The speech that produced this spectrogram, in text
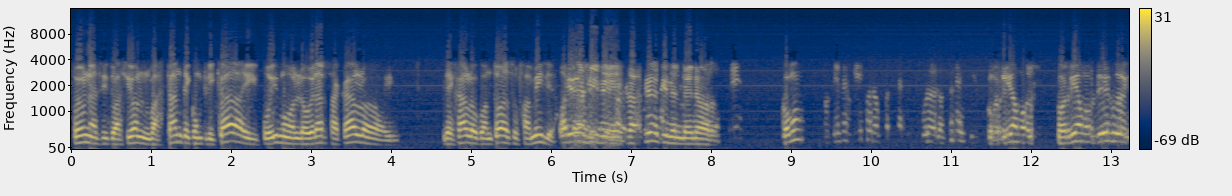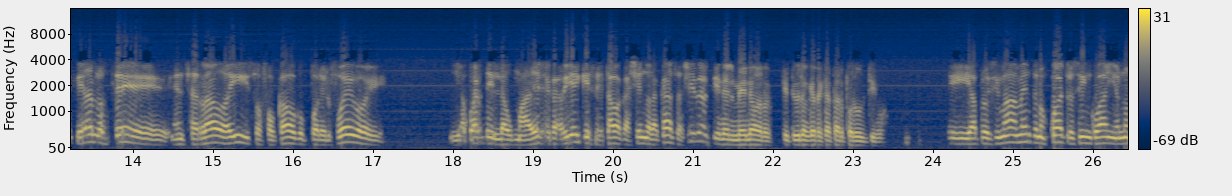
fue una situación bastante complicada y pudimos lograr sacarlo y dejarlo con toda su familia. ¿Qué edad tiene, tiene el menor? ¿Cómo? Corríamos corríamos riesgo de quedar los tres encerrados ahí sofocados por el fuego y y aparte la humadera que había y que se estaba cayendo la casa ¿Qué edad tiene el menor que tuvieron que rescatar por último? Y aproximadamente unos cuatro o cinco años no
